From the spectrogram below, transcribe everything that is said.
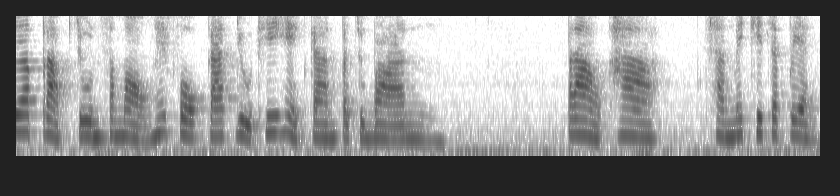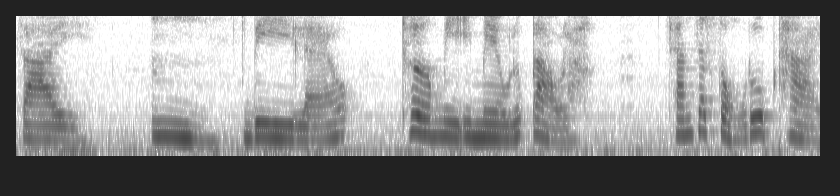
พื่อปรับจูนสมองให้โฟกัสอยู่ที่เหตุการณ์ปัจจุบัน เปล่าค่ะ ฉันไม่คิดจะเปลี่ยนใจ อืม ดีแล้ว เธอมีอีเมลหรือเปล่าล่ะ ฉันจะส่งรูปถ่าย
